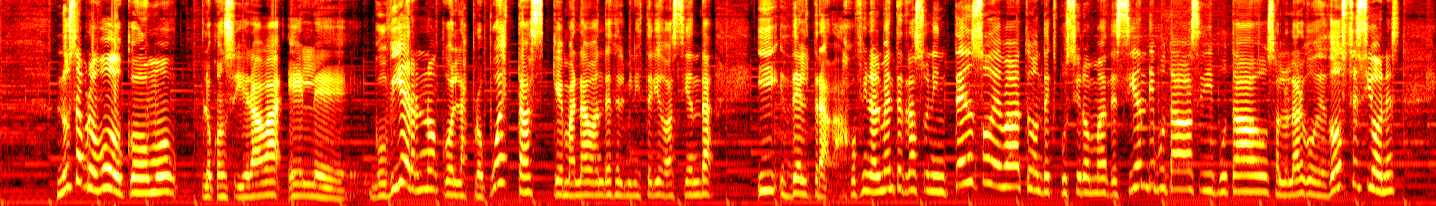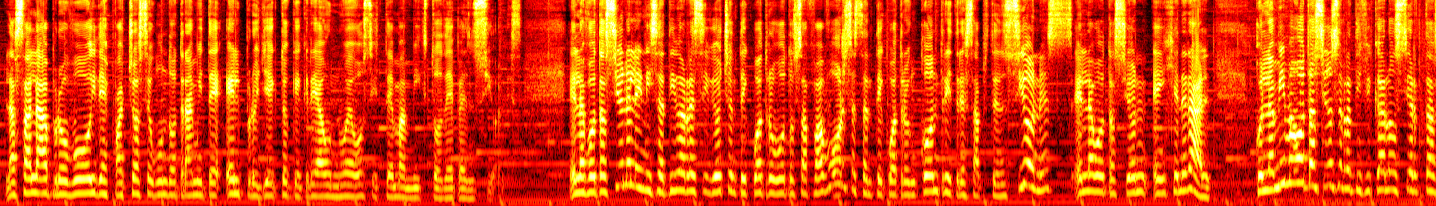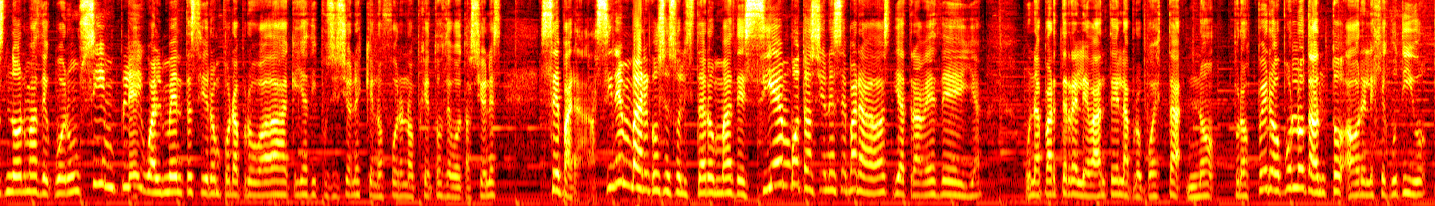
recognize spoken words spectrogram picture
no se aprobó como lo consideraba el eh, gobierno con las propuestas que emanaban desde el Ministerio de Hacienda y del Trabajo. Finalmente, tras un intenso debate donde expusieron más de 100 diputadas y diputados a lo largo de dos sesiones, la sala aprobó y despachó a segundo trámite el proyecto que crea un nuevo sistema mixto de pensiones. En las votaciones la iniciativa recibió 84 votos a favor, 64 en contra y 3 abstenciones en la votación en general. Con la misma votación se ratificaron ciertas normas de quórum simple, igualmente se dieron por aprobadas aquellas disposiciones que no fueron objetos de votaciones separadas. Sin embargo, se solicitaron más de 100 votaciones separadas y a través de ella una parte relevante de la propuesta no prosperó, por lo tanto, ahora el Ejecutivo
